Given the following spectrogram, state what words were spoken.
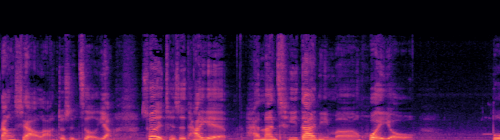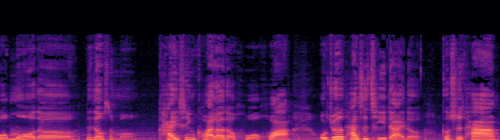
当下啦，就是这样。所以其实他也还蛮期待你们会有多么的那叫什么开心快乐的火花。我觉得他是期待的，可是他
